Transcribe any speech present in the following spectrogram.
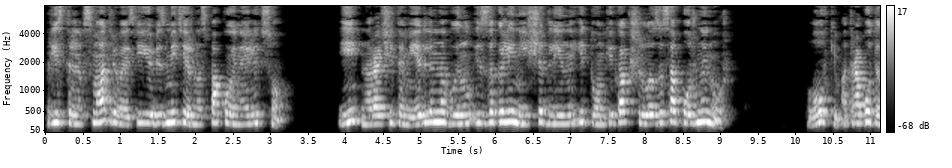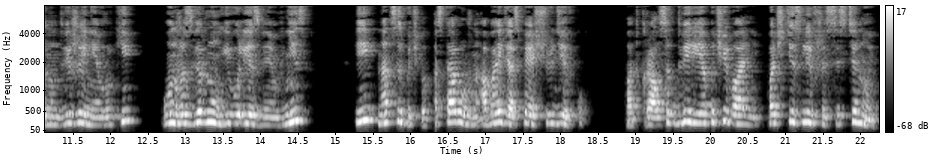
пристально всматриваясь в ее безмятежно спокойное лицо и нарочито медленно вынул из-за голенища длинный и тонкий, как шило за сапожный нож. Ловким, отработанным движением руки он развернул его лезвием вниз и, на цыпочках, осторожно обойдя спящую девку, подкрался к двери опочивальни, почти слившись со стеной.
